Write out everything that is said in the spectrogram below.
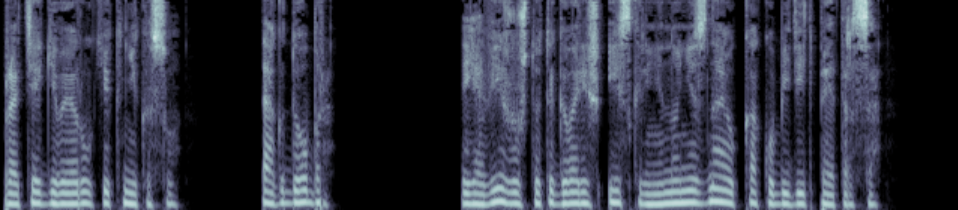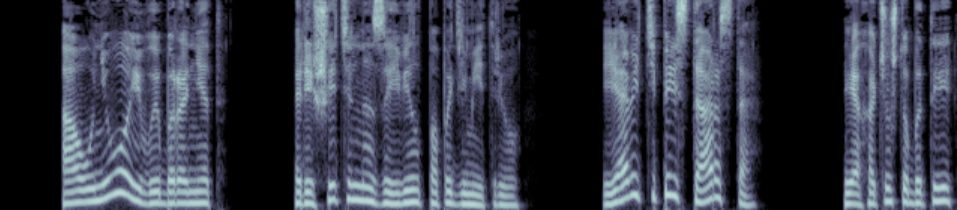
протягивая руки к Никосу. «Так добр. Я вижу, что ты говоришь искренне, но не знаю, как убедить Петерса». «А у него и выбора нет», — решительно заявил папа Дмитрию. «Я ведь теперь староста. Я хочу, чтобы ты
